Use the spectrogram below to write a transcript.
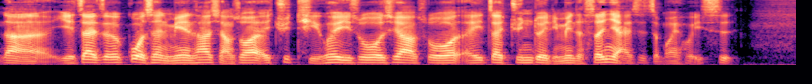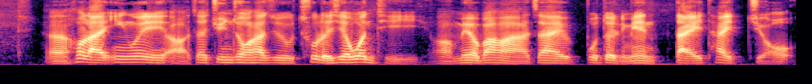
那也在这个过程里面，他想说，哎，去体会说一下说，哎，在军队里面的生涯是怎么一回事。呃，后来因为啊，在军中他就出了一些问题啊，没有办法在部队里面待太久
